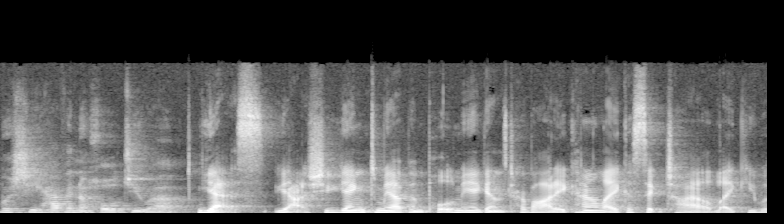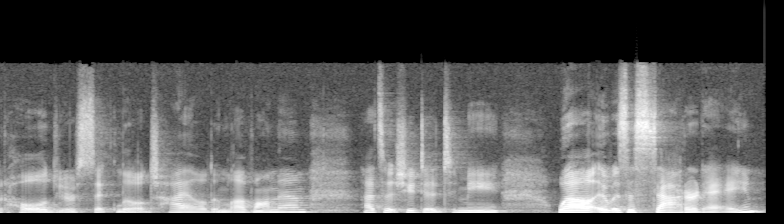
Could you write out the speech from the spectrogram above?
Was she having to hold you up? Yes. Yeah. She yanked me up and pulled me against her body, kind of like a sick child, like you would hold your sick little child and love on them. That's what she did to me. Well, it was a Saturday.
